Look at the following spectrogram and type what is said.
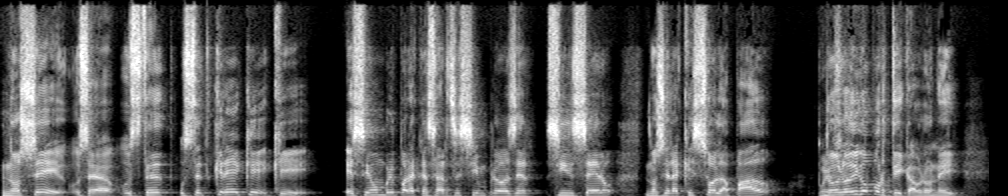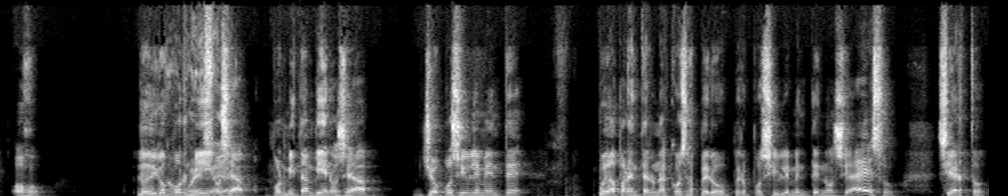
no sé, o sea, ¿usted, usted cree que, que ese hombre para casarse siempre va a ser sincero? ¿No será que es solapado? Puede no lo digo por ti, cabrón, ey, ojo, lo digo No, por mí, o sea, por mí también, o sea, yo posiblemente puedo aparentar una cosa, pero, pero posiblemente no sea eso, ¿cierto?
